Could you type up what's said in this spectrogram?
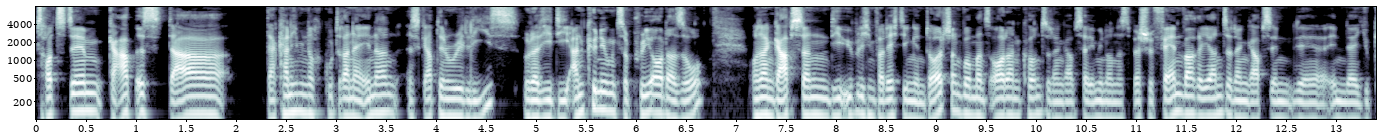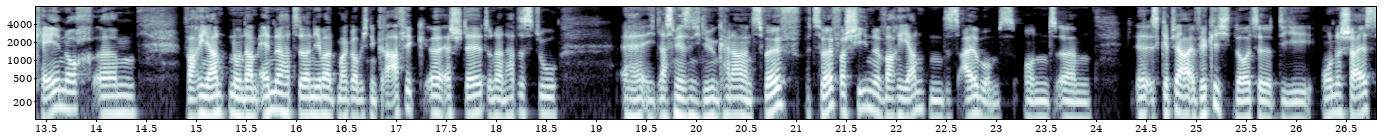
trotzdem gab es da da kann ich mich noch gut dran erinnern, es gab den Release oder die, die Ankündigung zur Pre-Order so. Und dann gab es dann die üblichen Verdächtigen in Deutschland, wo man es ordern konnte. Dann gab es ja irgendwie noch eine Special Fan-Variante. Dann gab es in der, in der UK noch ähm, Varianten. Und am Ende hatte dann jemand mal, glaube ich, eine Grafik äh, erstellt. Und dann hattest du, äh, ich lass mir jetzt nicht lügen, keine Ahnung, zwölf, zwölf verschiedene Varianten des Albums. Und ähm, äh, es gibt ja wirklich Leute, die ohne Scheiß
